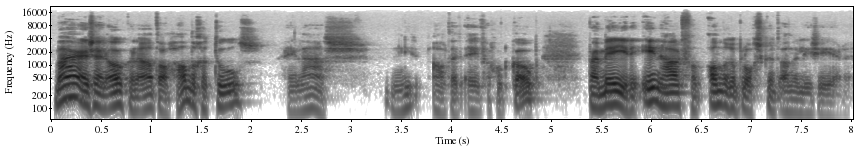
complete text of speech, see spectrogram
maar er zijn ook een aantal handige tools, helaas niet altijd even goedkoop, waarmee je de inhoud van andere blogs kunt analyseren.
